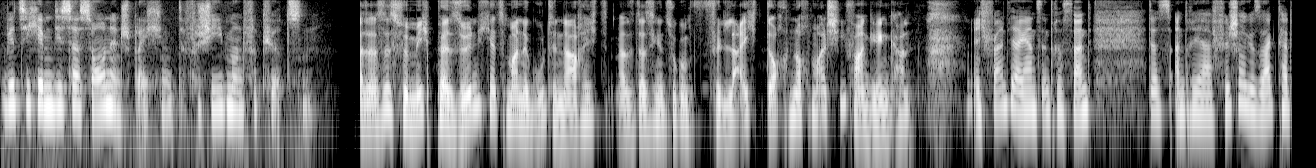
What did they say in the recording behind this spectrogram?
wird sich eben die Saison entsprechend verschieben und verkürzen. Also das ist für mich persönlich jetzt mal eine gute Nachricht, also dass ich in Zukunft vielleicht doch noch mal Skifahren gehen kann. Ich fand ja ganz interessant, dass Andrea Fischer gesagt hat,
